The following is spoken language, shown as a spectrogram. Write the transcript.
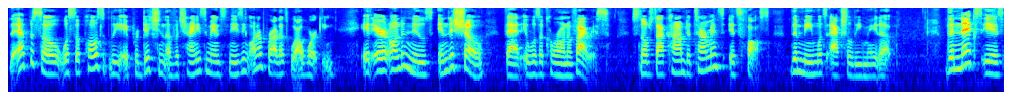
The episode was supposedly a prediction of a Chinese man sneezing on a product while working. It aired on the news in the show that it was a coronavirus. Snopes.com determines it's false the meme was actually made up. The next is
